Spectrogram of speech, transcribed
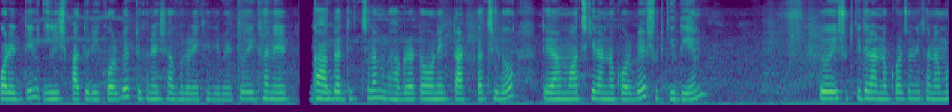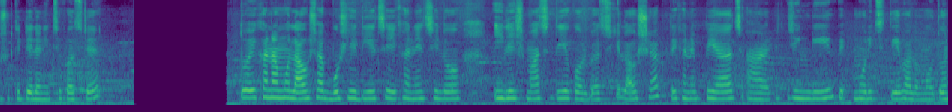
পরের দিন ইলিশ পাতুরি করবে, তো এখানে শাকগুলো রেখে দিবে। তো এখানে ঘাগড়া দিচ্ছিলাম ঘাগড়াটা অনেক টাটকা ছিল। তো এরা মাছকে রান্না করবে শুটকি দিয়ে। তো এই শুটকি দিয়ে রান্না করার জন্য এখানে আম্মু শুটকি টেলে নিচ্ছি ফার্স্টে তো এখানে আম্মু লাউ শাক বসিয়ে দিয়েছে। এখানে ছিল ইলিশ মাছ দিয়ে করবে আজকে লাউ শাক। তো এখানে পেঁয়াজ আর চিংড়ি মরিচ দিয়ে ভালো মতন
